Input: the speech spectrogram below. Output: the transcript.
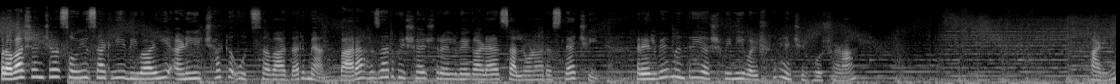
प्रवाशांच्या सोयीसाठी दिवाळी आणि छठ उत्सवादरम्यान बारा हजार विशेष रेल्वे गाड्या चालवणार असल्याची रेल्वे मंत्री अश्विनी वैष्णव यांची घोषणा. आणि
